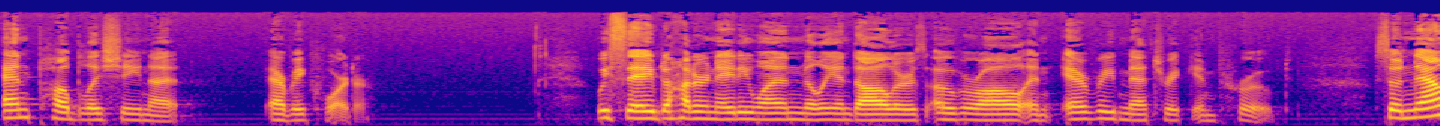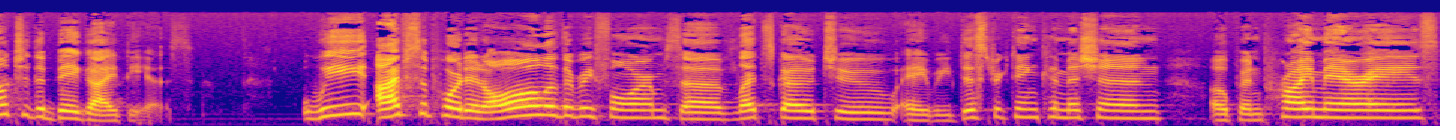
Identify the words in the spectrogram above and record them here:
and publishing it every quarter. We saved $181 million overall, and every metric improved. So, now to the big ideas we, I've supported all of the reforms of let's go to a redistricting commission, open primaries,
